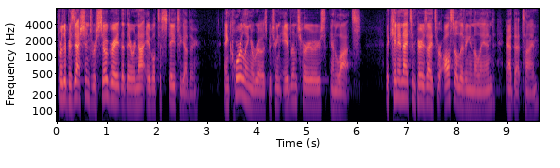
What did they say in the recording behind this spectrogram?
for their possessions were so great that they were not able to stay together. And quarreling arose between Abram's herders and Lot's. The Canaanites and Perizzites were also living in the land at that time.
